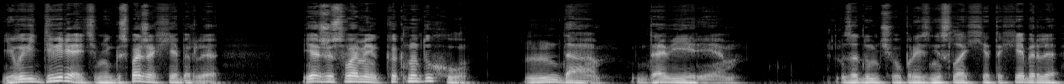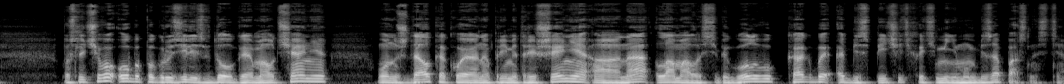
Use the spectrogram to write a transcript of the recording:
И вы ведь доверяете мне, госпожа Хеберля. Я же с вами как на духу. Да, доверие, задумчиво произнесла Хета Хеберля, после чего оба погрузились в долгое молчание. Он ждал, какое она примет решение, а она ломала себе голову, как бы обеспечить хоть минимум безопасности.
